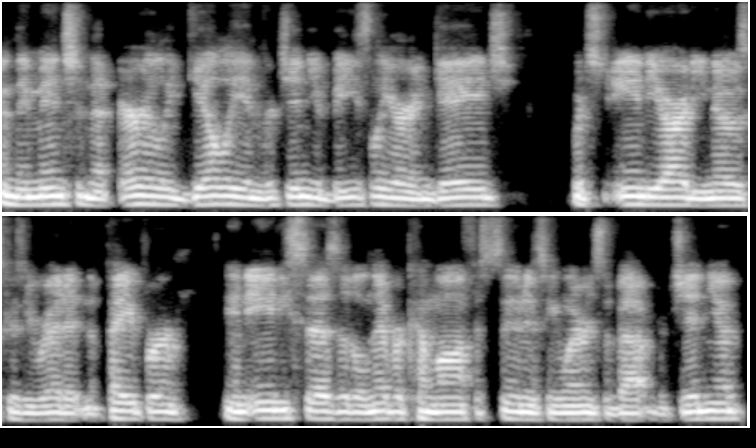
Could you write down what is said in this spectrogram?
and they mention that Early Gilly and Virginia Beasley are engaged, which Andy already knows because he read it in the paper. And Andy says it'll never come off as soon as he learns about Virginia.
